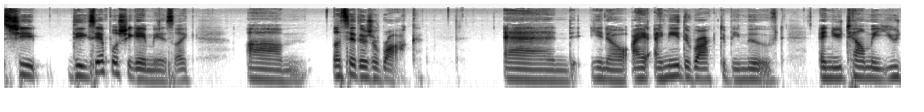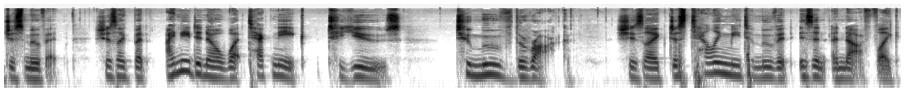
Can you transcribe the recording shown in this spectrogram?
she the example she gave me is like um, let's say there's a rock and you know I, I need the rock to be moved and you tell me you just move it. She's like but i need to know what technique to use to move the rock. She's like just telling me to move it isn't enough. Like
